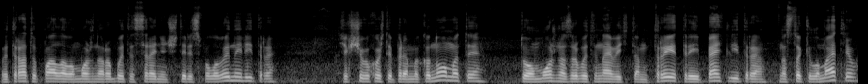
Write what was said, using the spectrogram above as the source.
Витрату палива можна робити середньо 4,5 літри. Якщо ви хочете прямо економити, то можна зробити навіть там 3-3,5 літра на 100 кілометрів.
